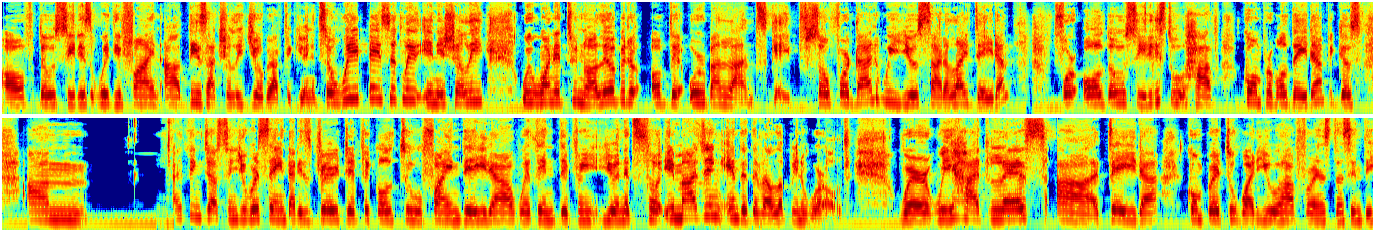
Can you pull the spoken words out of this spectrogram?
of those cities we define uh, these actually geographic units. So we basically initially we wanted to know a little bit of the urban landscape. So for that we use satellite data for all those cities to have comparable data because um, I think, Justin, you were saying that it's very difficult to find data within different units. So imagine in the developing world where we had less uh, data compared to what you have, for instance, in the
